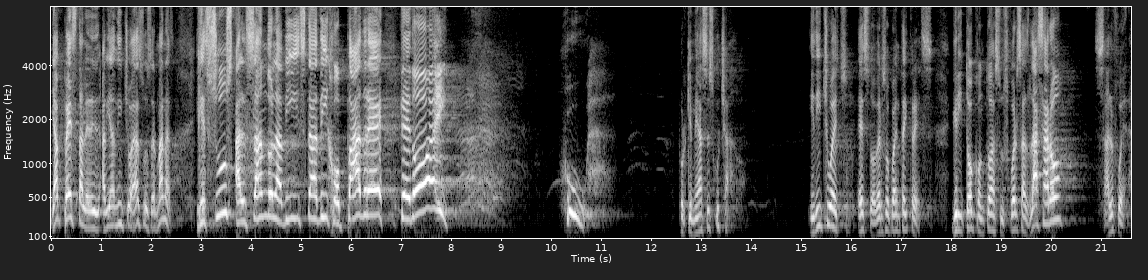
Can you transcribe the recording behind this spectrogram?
Ya pesta, le había dicho a sus hermanas. Jesús alzando la vista dijo, Padre, te doy. porque me has escuchado. Y dicho esto, esto, verso 43, gritó con todas sus fuerzas, Lázaro, sal fuera.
